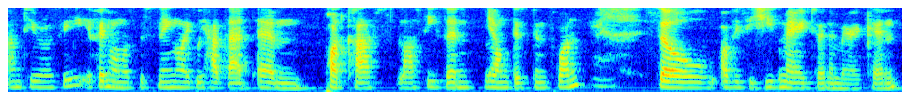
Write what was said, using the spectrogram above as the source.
Auntie Rosie. If anyone was listening, like we had that um podcast last season, long distance one. So obviously she's married to an American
